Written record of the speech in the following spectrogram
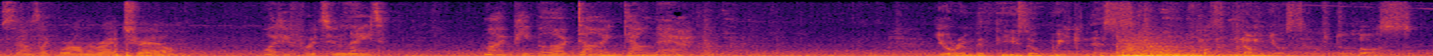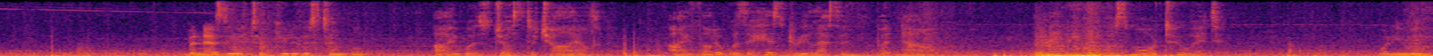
Sounds like we're on the right trail. What if we're too late? My people are dying down there. Your empathy is a weakness. You must numb yourself to loss. Benezia took you to this temple? I was just a child. I thought it was a history lesson, but now... Maybe there was more to it. What do you mean?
